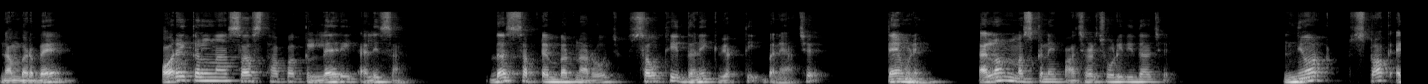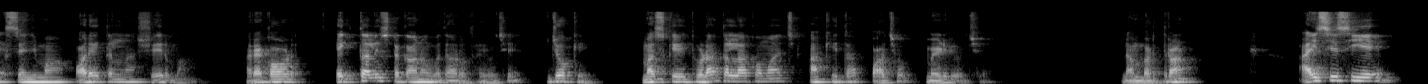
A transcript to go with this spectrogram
નંબર બે, ઓરેકલના સહસ્થાપક લેરી એલિસન દસ સપ્ટેમ્બરના રોજ સૌથી ધનિક વ્યક્તિ બન્યા છે. તેમણે એલોન મસ્કને પાછળ છોડી દીધા છે. ન્યુયોર્ક સ્ટોક એક્સચેન્જમાં ઓરેકલના શેરમાં રેકોર્ડ એકતાલીસ ટકાનો વધારો થયો છે જો કે મસ્કે થોડા કલાકોમાં જ આ ખિતાબ પાછો મેળવ્યો છે. નંબર ત્રણ. આઈસીસીએ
